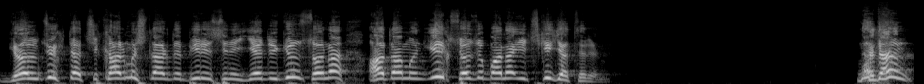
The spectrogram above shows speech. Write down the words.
Gölcük'te çıkarmışlardı birisini 7 gün sonra adamın ilk sözü bana içki getirin. Neden?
